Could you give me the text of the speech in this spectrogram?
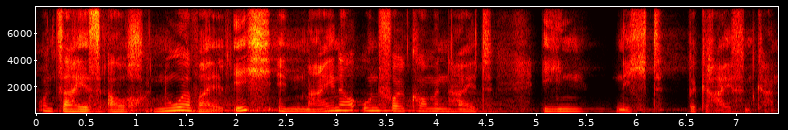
Und sei es auch nur, weil ich in meiner Unvollkommenheit ihn nicht begreifen kann.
